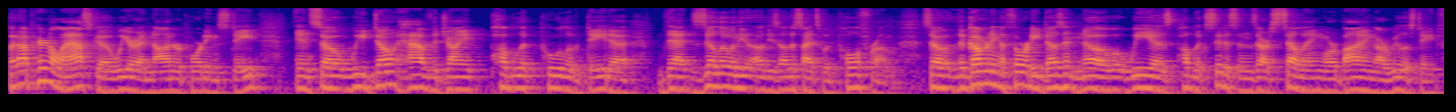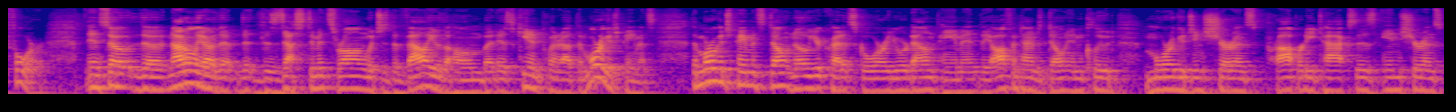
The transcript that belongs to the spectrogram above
But up here in Alaska, we are a non-reporting state, and so we don't have the giant public pool of data that Zillow and the, uh, these other sites would pull from. So the governing authority doesn't know what we as public citizens are selling or buying our real estate for. And so the not only are the, the, the estimates wrong, which is the value of the home, but as Keenan pointed out, the mortgage payments. The mortgage payments don't know your credit score, your down payment. They oftentimes don't include mortgage insurance, property taxes, insurance,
